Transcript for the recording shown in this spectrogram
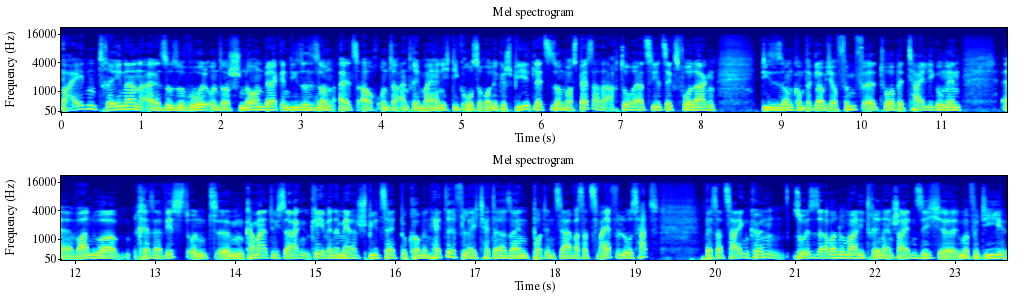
beiden Trainern, also sowohl unter Schnorrenberg in dieser Saison als auch unter André Meyer nicht die große Rolle gespielt. Letzte Saison war es besser, hat er acht Tore erzielt, sechs Vorlagen. Diese Saison kommt er, glaube ich, auf fünf äh, Torbeteiligungen, äh, war nur Reservist und ähm, kann man natürlich sagen, okay, wenn er mehr Spielzeit bekommen hätte, vielleicht hätte er sein Potenzial, was er zweifellos hat, besser zeigen können. So ist es aber nun mal, die Trainer entscheiden sich äh, immer für die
